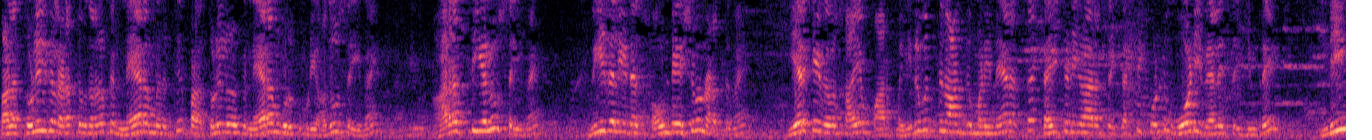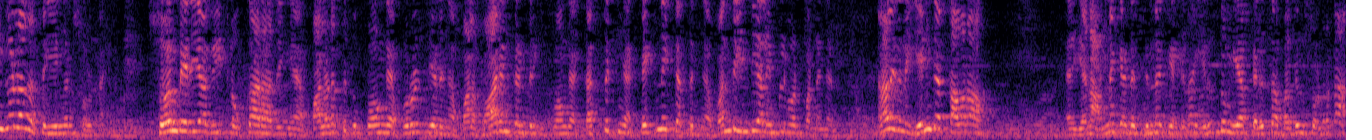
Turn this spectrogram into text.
பல தொழில்கள் நடத்துவதற்கு நேரம் இருக்கு. பல தொழில்களுக்கு நேரம் கொடுக்க முடியும் அதுவும் செய்வேன். அரசியலும் செய்வேன். வீத லீடர்ஸ் ஃபவுண்டேஷனும் நடத்துவேன். இயற்கை விவசாயம் பார்ப்பேன். இருபத்தி நான்கு மணி நேரத்தை கை கடிகாரத்தை கட்டிக்கொண்டு ஓடி வேலை செய்கின்றேன். நீங்களும் அதை செய்யுங்கன்னு சொல்றேன். சோம்பேறியா வீட்டில் உட்காராதீங்க. பல இடத்துக்கு போங்க பொருள் தேடுங்க பல ஃபாரின் கண்ட்ரிக்கு போங்க கத்துக்குங்க டெக்னிக் கத்துக்குங்க வந்து இந்தியாவில் இம்ப்ளிமெண்ட் பண்ணுங்க. அதனால இதுல எங்க தவறாகும்? ஏன்னா அண்ணன் கேட்ட சின்ன கேள்வி தான் இருந்தும் ஏன் பெருசா பதில் சொல்றேன்னா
